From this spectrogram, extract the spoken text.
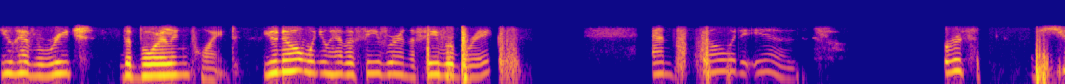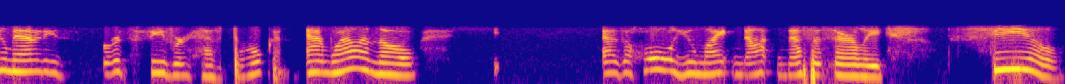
you have reached the boiling point. You know when you have a fever and the fever breaks? And so it is. Earth, humanity's Earth fever has broken. And while and though, as a whole, you might not necessarily feel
